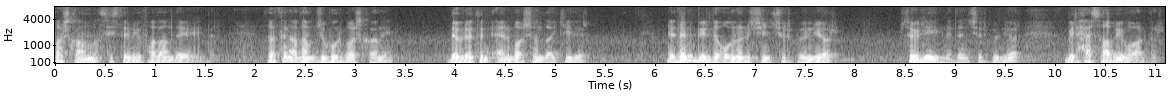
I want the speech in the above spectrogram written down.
başkanlık sistemi falan değildir. Zaten adam cumhurbaşkanı, devletin en başındakidir. Neden bir de onun için çırpınıyor? Söyleyin neden çırpınıyor? Bir hesabı vardır.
